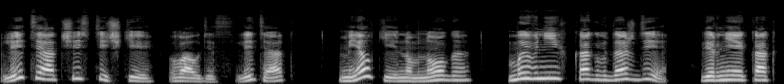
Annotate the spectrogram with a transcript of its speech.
Летят частички, Валдис, летят. Мелкие, но много. Мы в них, как в дожде, вернее, как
